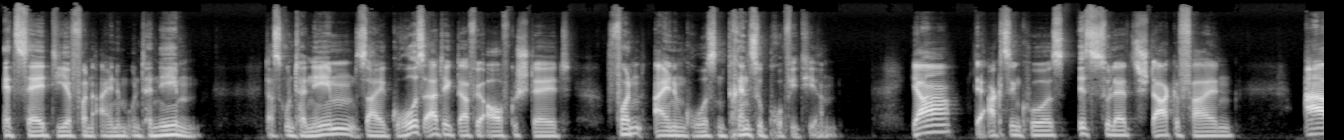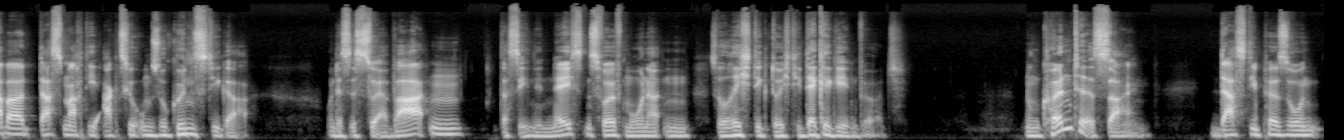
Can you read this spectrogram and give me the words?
erzählt dir von einem Unternehmen. Das Unternehmen sei großartig dafür aufgestellt, von einem großen Trend zu profitieren. Ja, der Aktienkurs ist zuletzt stark gefallen, aber das macht die Aktie umso günstiger. Und es ist zu erwarten, dass sie in den nächsten zwölf Monaten so richtig durch die Decke gehen wird. Nun könnte es sein, dass die Person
